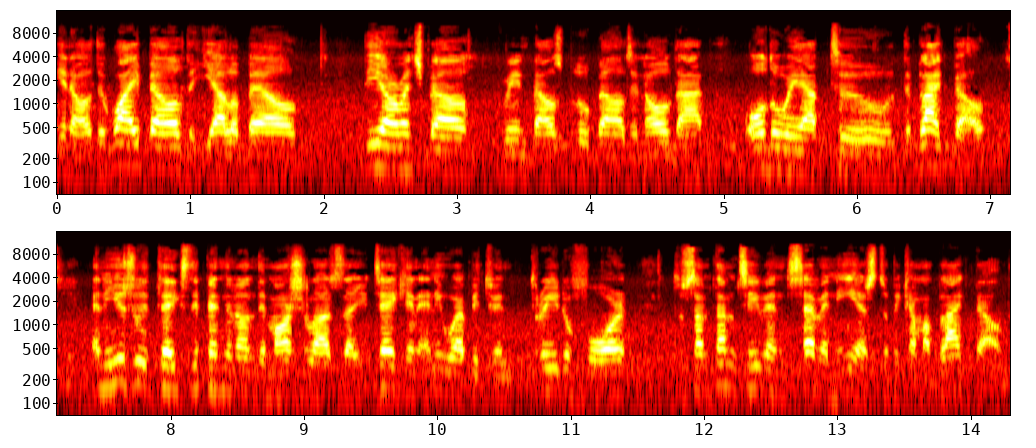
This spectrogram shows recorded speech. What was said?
You know, the white belt, the yellow belt, the orange belt, green belts, blue belts, and all that, all the way up to the black belt. And it usually takes, depending on the martial arts that you're taking, anywhere between three to four to sometimes even seven years to become a black belt.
